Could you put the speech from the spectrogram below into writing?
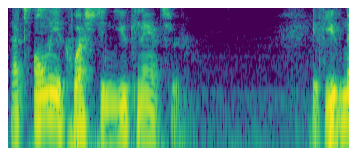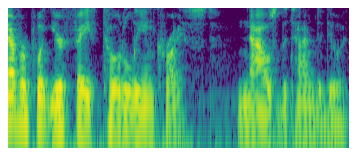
That's only a question you can answer. If you've never put your faith totally in Christ, now's the time to do it.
